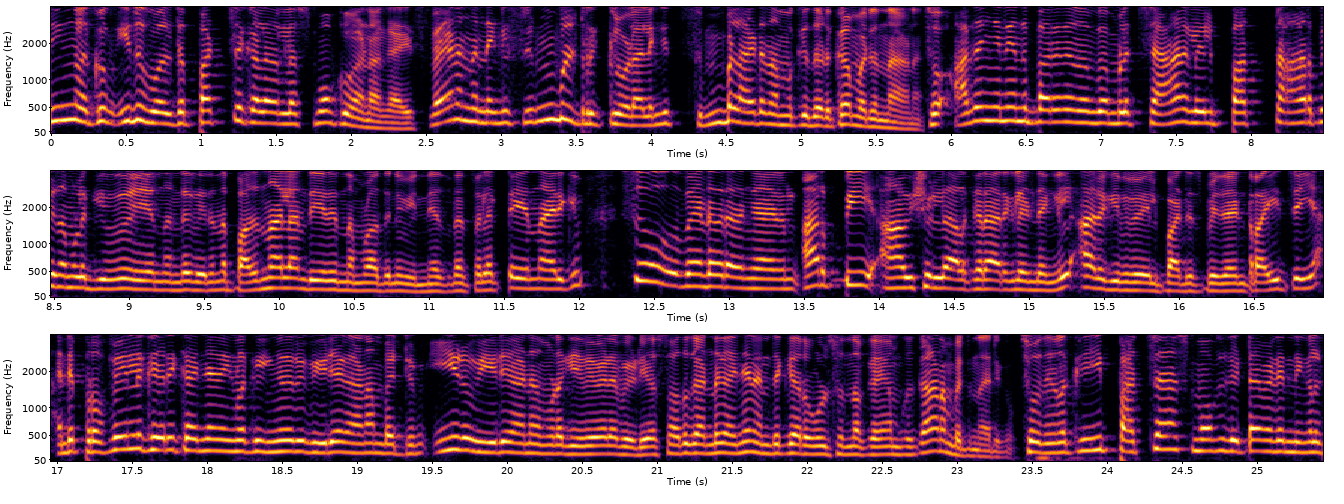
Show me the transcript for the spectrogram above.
നിങ്ങൾക്കും ഇതുപോലത്തെ പച്ച കളറിലെ സ്മോക്ക് വേണം ഗൈസ് വേണമെന്നുണ്ടെങ്കിൽ സിമ്പിൾ ട്രിക്കിലൂടെ അല്ലെങ്കിൽ സിമ്പിൾ ആയിട്ട് നമുക്ക് ഇത് എടുക്കാൻ പറ്റുന്നതാണ്. സോ അതെങ്ങനെയെന്ന് പറയുന്നത് മുമ്പ് നമ്മുടെ ചാനലിൽ പത്ത് ആർ പി നമ്മൾ ഗിവ് ചെയ്യുന്നുണ്ട്. വരുന്ന പതിനാലാം തീയതി നമ്മൾ അതിന് വിന്യാസിനെ സെലക്ട് ചെയ്യുന്നതായിരിക്കും. സോ വേണ്ടവരെങ്ങാനും ആർ പി ആവശ്യമുള്ള ആൾക്കാർ ആരെങ്കിലും ഉണ്ടെങ്കിൽ ആ ഒരു ഗിവേയിൽ പാർട്ടിസിപ്പേറ്റ് ചെയ്യാൻ ട്രൈ ചെയ്യാം എന്റെ പ്രൊഫൈലിൽ കയറി കഴിഞ്ഞാൽ നിങ്ങൾക്ക് ഇങ്ങനെ ഒരു വീഡിയോ കാണാൻ പറ്റും. ഈ ഒരു വീഡിയോ ആണ് നമ്മുടെ ഗിവേയുടെ വീഡിയോ സോ അത് കണ്ടു കഴിഞ്ഞാൽ എന്തൊക്കെ റൂൾസ് എന്നൊക്കെ നമുക്ക് കാണാൻ പറ്റുന്നതായിരിക്കും. സോ നിങ്ങൾക്ക് ഈ പച്ച സ്മോക്ക് കിട്ടാൻ വേണ്ടി നിങ്ങൾ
